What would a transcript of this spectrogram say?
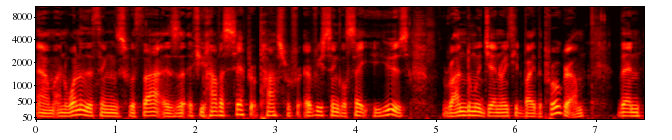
Um, and one of the things with that is that if you have a separate password for every single site you use, randomly generated by the program, then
